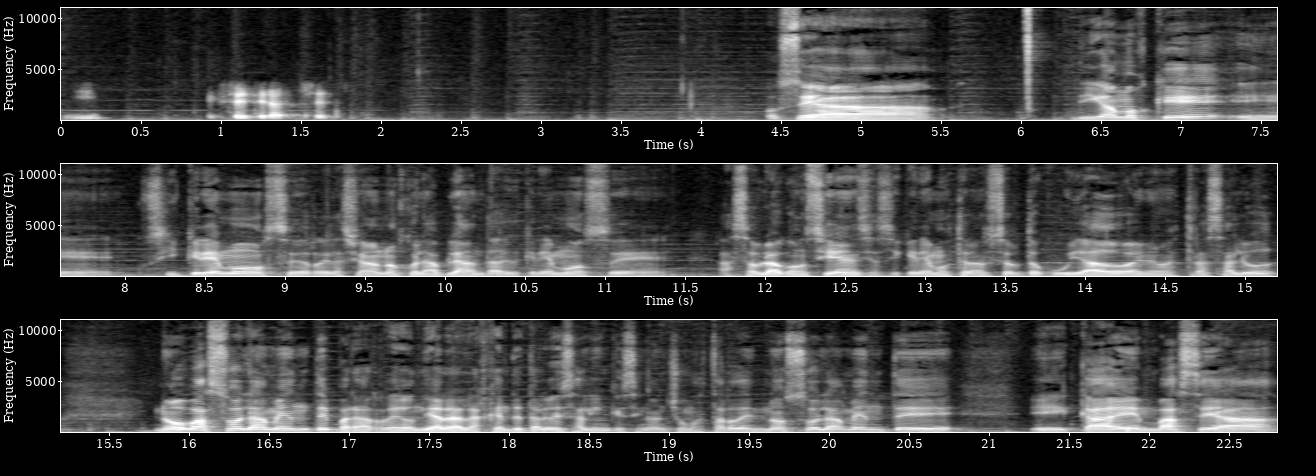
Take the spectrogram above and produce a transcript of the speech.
¿sí? etcétera, etcétera. O sea, digamos que eh, si queremos eh, relacionarnos con la planta, queremos eh, hacerlo a conciencia, si queremos tener cierto cuidado en nuestra salud, no va solamente, para redondear a la gente, tal vez alguien que se enganchó más tarde, no solamente cae en base a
